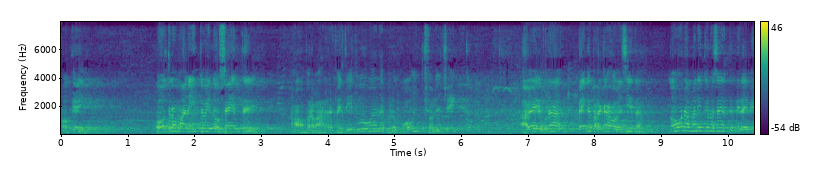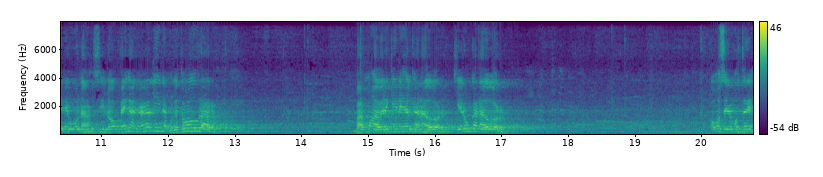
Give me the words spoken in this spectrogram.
Ok. Otro manito inocente. No, pero vas a repetir tú, bueno, pero concho, leche. A ver, una, venga para acá, jovencita. No una manito inocente, mira, ahí viene una. Si no, vengan, hagan línea, porque esto va a durar. Vamos a ver quién es el ganador. Quiero un ganador. ¿Cómo se llama usted?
